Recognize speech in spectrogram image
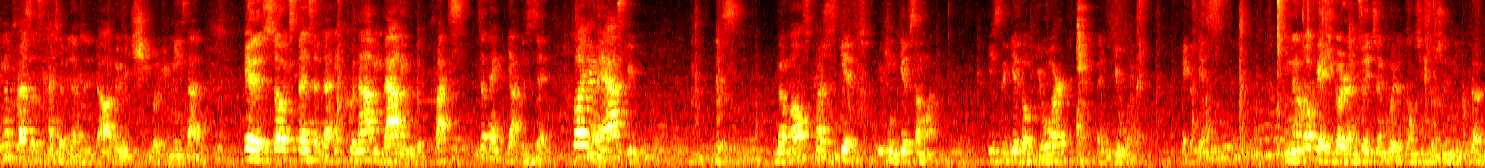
因为 priceless 看起来比较是啊 very cheap, but it means that it is so expensive that it could not be valued with price. It's okay, yeah, this is it. So I may ask you this. The most precious gift you can give someone is the gift of your and your. Take a guess. 你能够给一个人最珍贵的东西，就是你的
